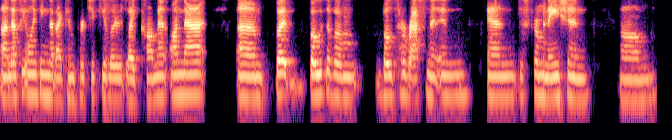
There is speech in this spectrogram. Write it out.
Uh, that's the only thing that I can particularly like comment on that. Um, but both of them, both harassment and and discrimination, um,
